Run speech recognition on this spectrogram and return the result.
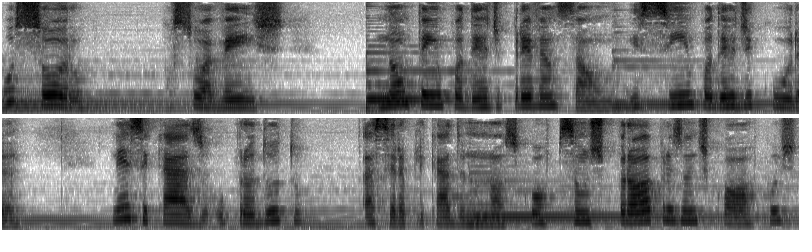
O soro, por sua vez, não tem o poder de prevenção, e sim o poder de cura. Nesse caso, o produto a ser aplicado no nosso corpo são os próprios anticorpos,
